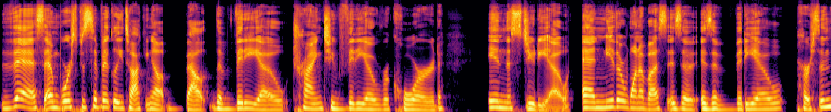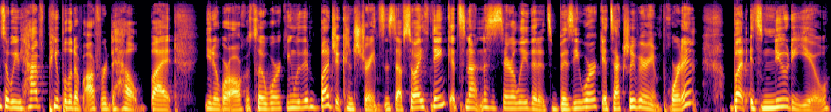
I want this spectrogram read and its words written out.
this, and we're specifically talking about the video, trying to video record in the studio. And neither one of us is a is a video person. So we have people that have offered to help but you know we're also working within budget constraints and stuff. So i think it's not necessarily that it's busy work. It's actually very important but it's new to you.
